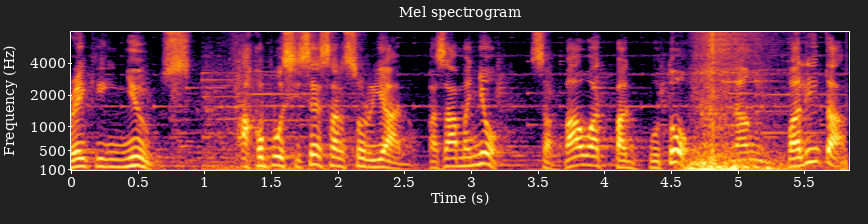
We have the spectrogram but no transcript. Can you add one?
breaking news. Ako po si Cesar Soriano, kasama nyo sa bawat pagputok ng balita.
